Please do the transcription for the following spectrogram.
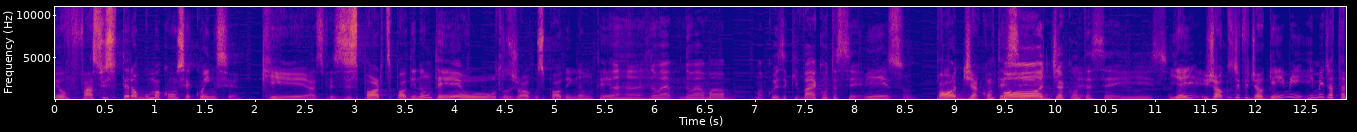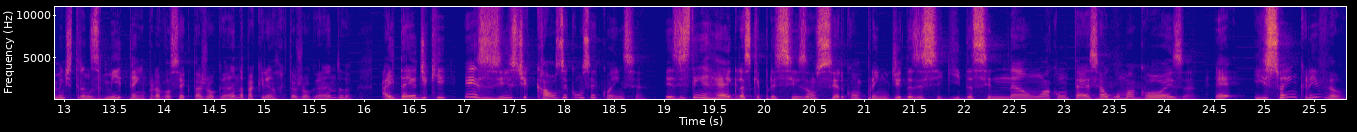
Eu faço isso ter alguma consequência. Que às vezes esportes podem não ter, ou outros jogos podem não ter. Aham, Não é, não é uma, uma coisa que vai acontecer. Isso. Pode acontecer. Pode acontecer, isso. E aí, jogos de videogame imediatamente transmitem pra você que tá jogando, pra criança que tá jogando, a ideia de que existe causa e consequência. Existem regras que precisam ser compreendidas e seguidas se não acontece alguma coisa. É, isso é incrível.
